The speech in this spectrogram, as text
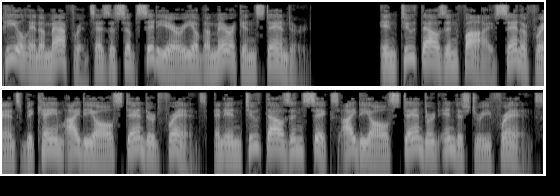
Peel, and Amafrance as a subsidiary of American Standard. In 2005 Sanafrance became Ideal Standard France, and in 2006 Ideal Standard Industrie France.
